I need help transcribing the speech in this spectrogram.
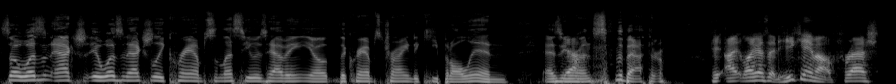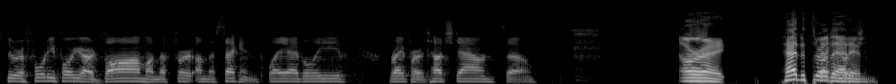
So it wasn't actually it wasn't actually cramps unless he was having you know the cramps trying to keep it all in as he Yeah. runs to the bathroom. He, I, like I said, he came out fresh, threw a 44 yard bomb on the first, on the second play, I believe, right for a touchdown. So All right, had to throw that in.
